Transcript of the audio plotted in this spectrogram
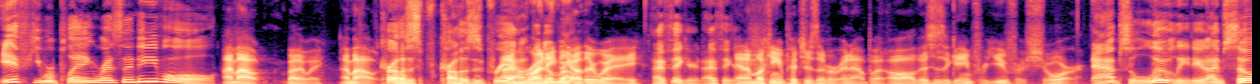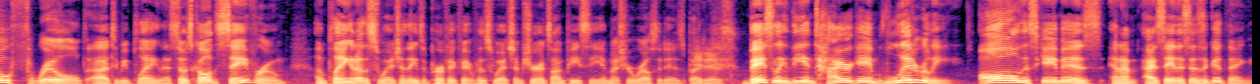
if you were playing Resident Evil. I'm out. By the way, I'm out. Carlos is Carlos is pre. I'm running the other way, I figured. I figured. and I'm looking at pictures of it right now. But oh, this is a game for you for sure. Absolutely, dude. I'm so thrilled uh, to be playing this. So it's called Save Room. I'm playing it on the Switch. I think it's a perfect fit for the Switch. I'm sure it's on PC. I'm not sure where else it is, but It is. basically the entire game, literally all this game is, and I'm I say this as a good thing,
